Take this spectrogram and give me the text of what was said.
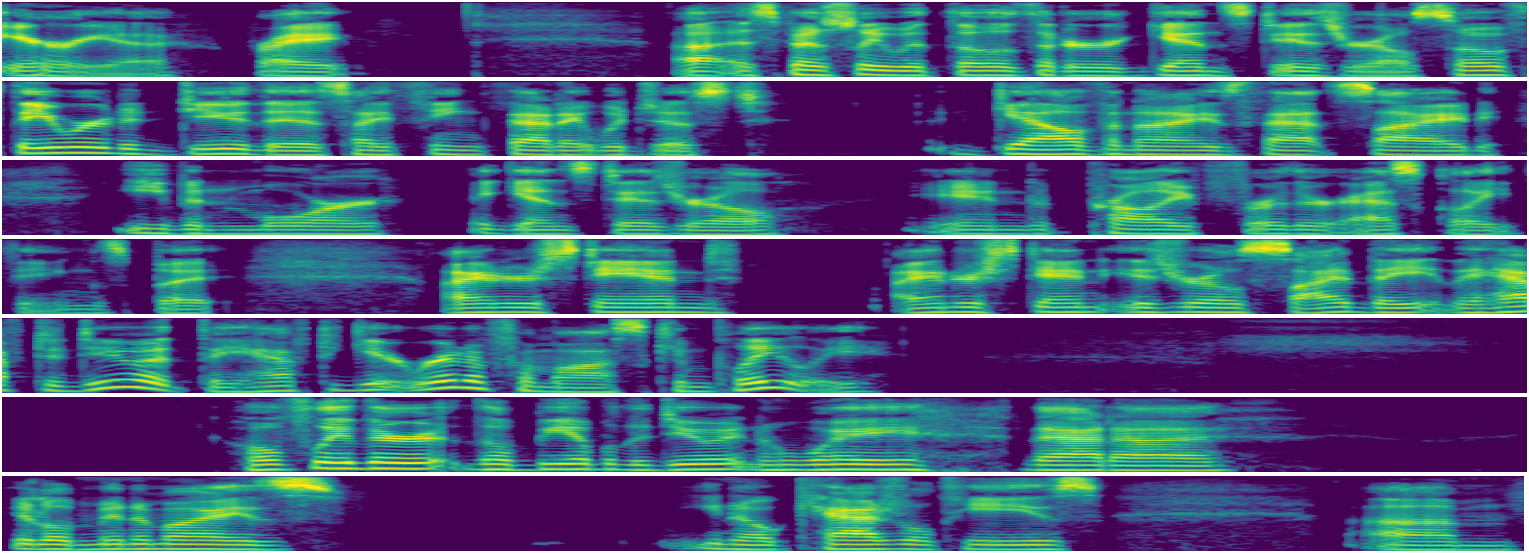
area, right? Uh, especially with those that are against Israel. So if they were to do this, I think that it would just galvanize that side even more against Israel and probably further escalate things. But I understand I understand Israel's side. They they have to do it. They have to get rid of Hamas completely. Hopefully they're they'll be able to do it in a way that uh it'll minimize you know casualties um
